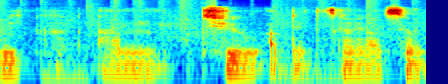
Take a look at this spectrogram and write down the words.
week um, 2 update that's coming out soon.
